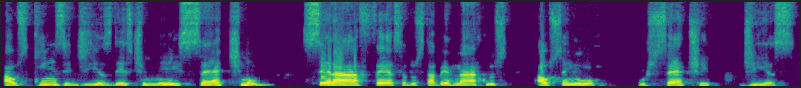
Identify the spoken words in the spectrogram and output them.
Aos 15 dias deste mês sétimo será a festa dos tabernáculos ao Senhor por sete dias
